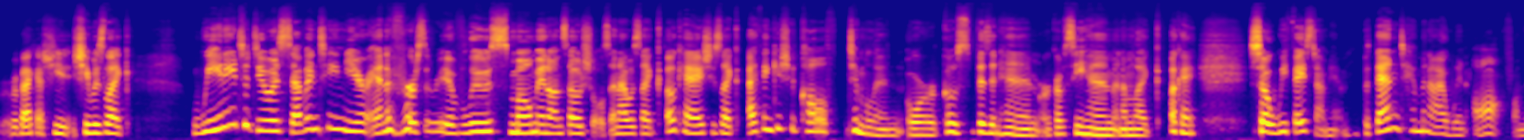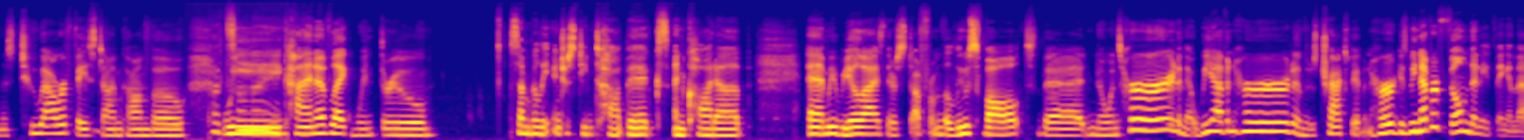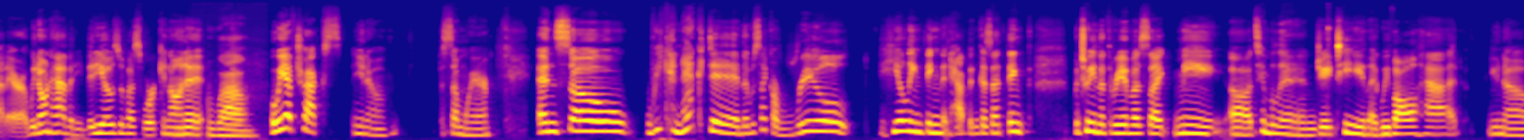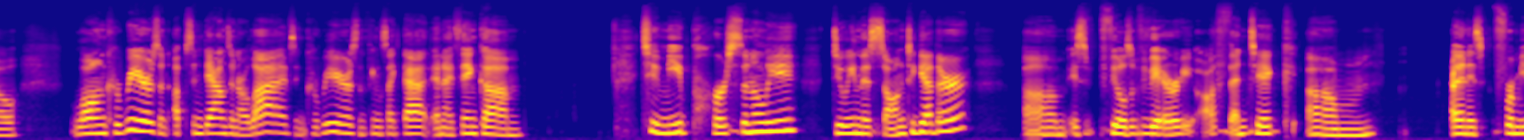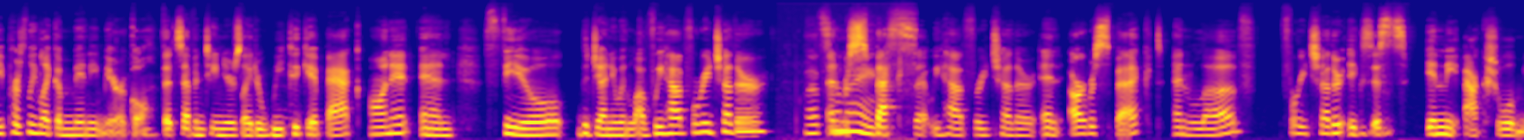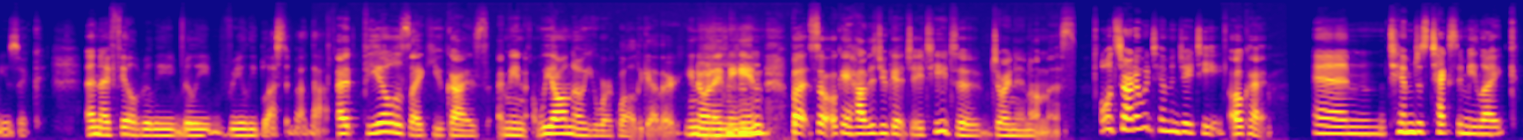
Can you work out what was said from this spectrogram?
Rebecca. She she was like, we need to do a 17 year anniversary of Loose moment on socials, and I was like, okay. She's like, I think you should call Timbaland or go visit him or go see him, and I'm like, okay. So we Facetime him, but then Tim and I went off on this two hour Facetime combo That's we so nice. kind of like went through some really interesting topics and caught up and we realized there's stuff from the loose vault that no one's heard and that we haven't heard and there's tracks we haven't heard because we never filmed anything in that era. We don't have any videos of us working on it. Wow. but we have tracks you know somewhere. And so we connected. It was like a real healing thing that happened because i think between the three of us like me uh timbaland jt like we've all had you know long careers and ups and downs in our lives and careers and things like that. And i think um to me personally doing this song together um is feels very authentic um and is for me personally like a mini miracle that 17 years later we could get back on it and feel the genuine love we have for each other That's so and nice. respect that we have for each other and our respect and love for each other exists in the actual music and i feel really really really blessed about that It feels like you guys, I mean, we all know you work well together. You know what I mean? but so, okay, how did you get JT to join in on this? well it started with tim and jt Okay. and tim just texted me like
